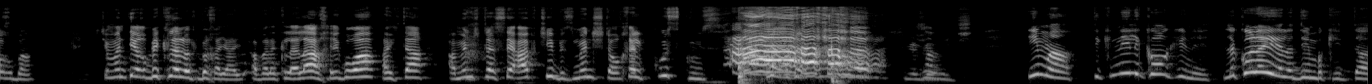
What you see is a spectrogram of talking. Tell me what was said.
ארבע. שמעתי הרבה קללות בחיי, אבל הקללה הכי גרועה הייתה אמן שתעשה אפצ'י בזמן שאתה אוכל קוסקוס. חמש. אמא, תקני לי קורקינט. לכל הילדים בכיתה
